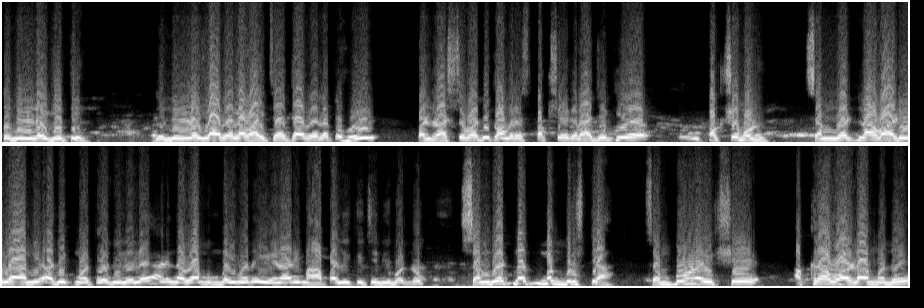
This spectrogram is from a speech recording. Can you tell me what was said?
तो निर्णय घेतील. जो निर्णय ज्या वेळेला व्हायचा आहे त्यावेळेला तो होईल. पण राष्ट्रवादी काँग्रेस पक्ष एक राजकीय पक्ष म्हणून संघटना वाढीला आम्ही अधिक महत्त्व दिलेलं आहे आणि नव्या मुंबईमध्ये येणारी महापालिकेची निवडणूक संघटनात्मक दृष्ट्या संपूर्ण एकशे अकरा वॉर्डामध्ये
